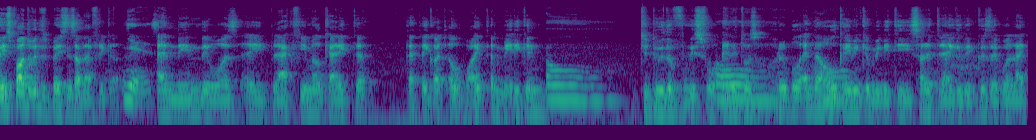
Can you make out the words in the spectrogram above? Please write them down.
based part of it is based in South Africa, Yes. and then there was a black female character that they got a white American Oh. To do the voice for, and it was Oh. horrible. And the whole Oh. gaming community started dragging them because they were like.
